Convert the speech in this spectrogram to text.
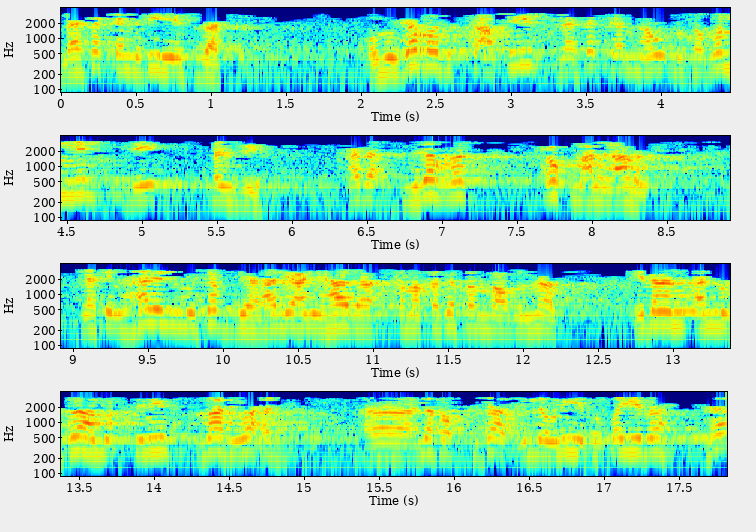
لا شك أن فيه إثبات. ومجرد التعطيل لا شك أنه متضمن لتنزيه. هذا مجرد حكم على العمل. لكن هل المشبه هل يعني هذا كما قد يفهم بعض الناس؟ اذا النفاه محسنين ما في واحد آه نفق صفات إلا ونيته طيبة؟ لا.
